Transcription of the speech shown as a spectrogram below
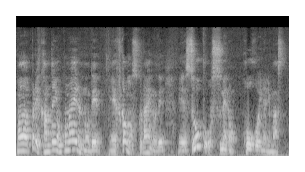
まあ、やっぱり簡単に行えるので、え負荷も少ないので、えすごくおすすめの方法になります。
